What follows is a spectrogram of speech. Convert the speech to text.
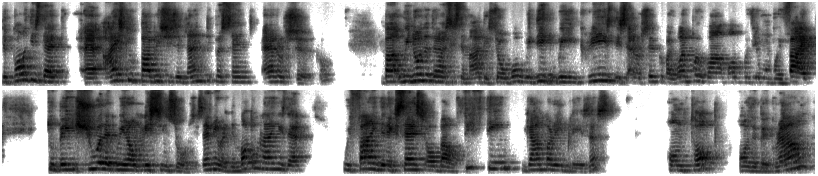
The point is that uh, IceCube publishes a 90% error circle, but we know that there are systematic. So what we did, we increased this error circle by 1.1, 1.3, 1.5 to be sure that we are not missing sources. Anyway, the bottom line is that we find an excess of about 15 gamma ray blazars on top of the background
